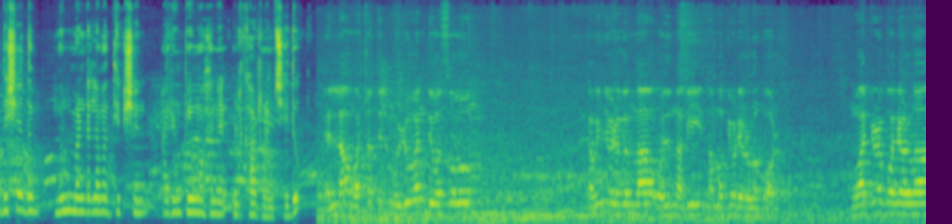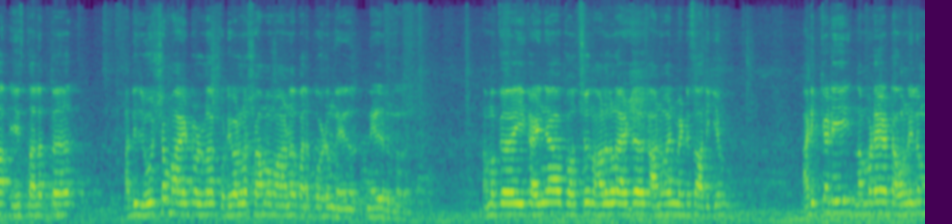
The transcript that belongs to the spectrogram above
പ്രതിഷേധം മുൻ മണ്ഡലം അധ്യക്ഷൻ അരുൺ പി മോഹനൻ ഉദ്ഘാടനം ചെയ്തു. എല്ലാ വർഷത്തിൽ മുഴുവൻ ദിവസവും കവിഞ്ഞൊഴുകുന്ന ഒരു നദി നമുക്കിവിടെ ഉള്ളപ്പോൾ മൂവാറ്റുപുഴ പോലെയുള്ള ഈ സ്ഥലത്ത് അതിരൂക്ഷമായിട്ടുള്ള കുടിവെള്ളക്ഷാമമാണ് പലപ്പോഴും നേരിടുന്നത്. നമുക്ക് ഈ കഴിഞ്ഞ കുറച്ച് നാളുകളായിട്ട് കാണുവാൻ വേണ്ടി സാധിക്കും. അടിക്കടി നമ്മുടെ ടൗണിലും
